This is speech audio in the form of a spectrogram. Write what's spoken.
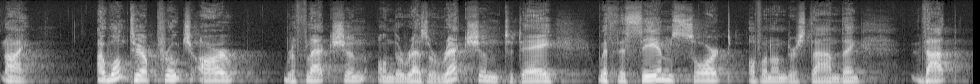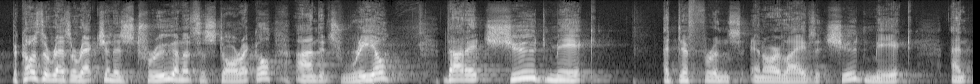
Now, I want to approach our reflection on the resurrection today with the same sort of an understanding that because the resurrection is true and it's historical and it's real, that it should make a difference in our lives. It should make an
